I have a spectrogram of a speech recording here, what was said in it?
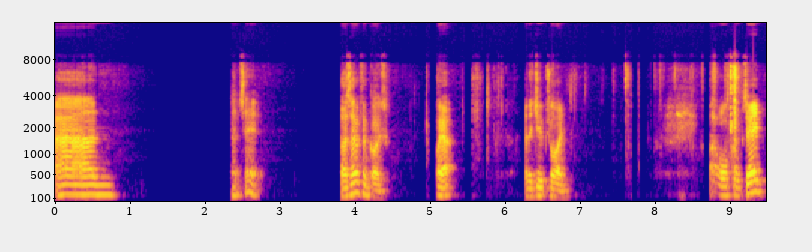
And that's it. That's everything, guys. Oh yeah, and the jute twine. That all goes in.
